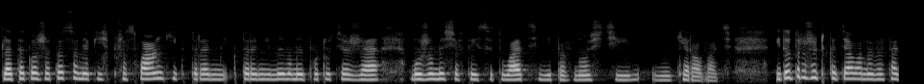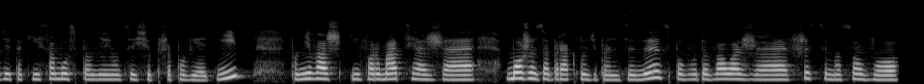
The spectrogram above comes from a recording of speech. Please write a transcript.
dlatego że to są jakieś przesłanki, którymi, którymi my mamy poczucie, że możemy się w tej sytuacji niepewności mm, kierować. I to troszeczkę działa na zasadzie takiej samospełniającej się przepowiedni, ponieważ informacja, że może zabraknąć benzyny, spowodowała, że wszyscy masowo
